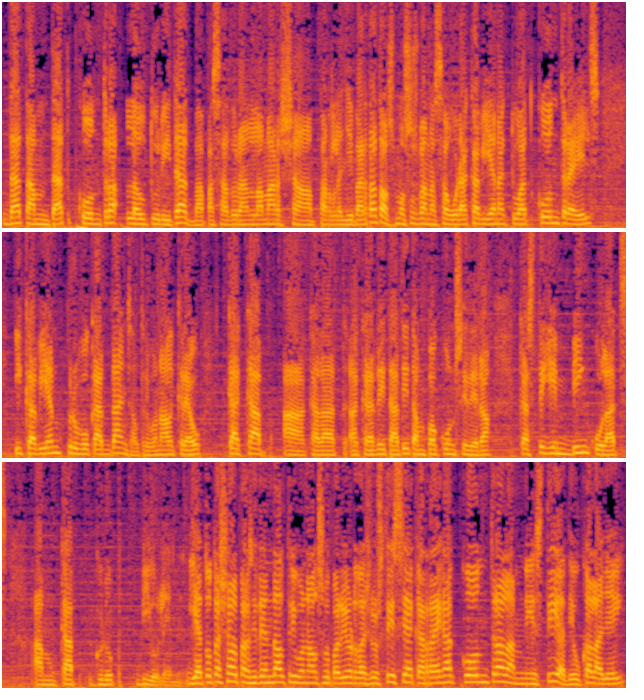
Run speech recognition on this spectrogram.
d'atemptat contra l'autoritat. Va passar durant la marxa per la llibertat. Els Mossos van assegurar que havien actuat contra ells i que havien provocat danys. El tribunal creu que cap ha quedat acreditat i tampoc considera que estiguin vinculats amb cap grup violent. I a tot això, el president del Tribunal Superior de Justícia carrega contra l'amnistia. Diu que la llei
